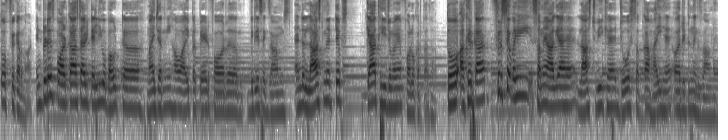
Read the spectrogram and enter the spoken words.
तो फिकर not in today's podcast I tell you about my journey how I prepare for various exams and last में टिप्स क्या थी जो मैं फॉलो करता था. तो आखिरकार, फिर से वही समय आ गया है लास्ट वीक है, जोश सबका हाई है और रिटर्न एग्ज़ाम है.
